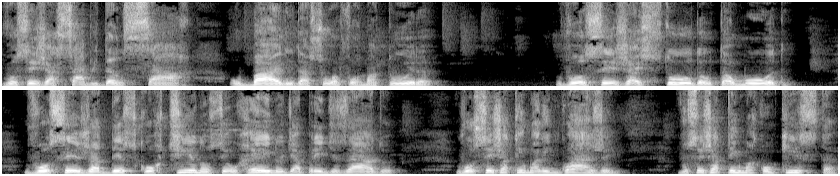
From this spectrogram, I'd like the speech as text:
você já sabe dançar o baile da sua formatura. Você já estuda o Talmud. Você já descortina o seu reino de aprendizado. Você já tem uma linguagem. Você já tem uma conquista.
